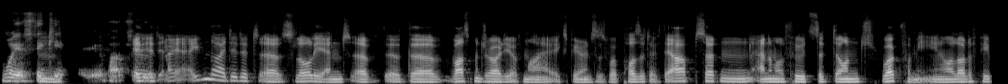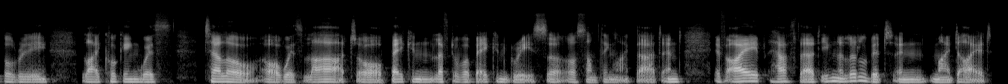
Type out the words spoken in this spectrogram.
way of thinking mm. You about food. It, it, I, even though I did it uh, slowly, and uh, the, the, vast majority of my experiences were positive, there are certain animal foods that don't work for me. You know, a lot of people really like cooking with tallow or with lard or bacon, leftover bacon grease or, or, something like that. And if I have that even a little bit in my diet,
